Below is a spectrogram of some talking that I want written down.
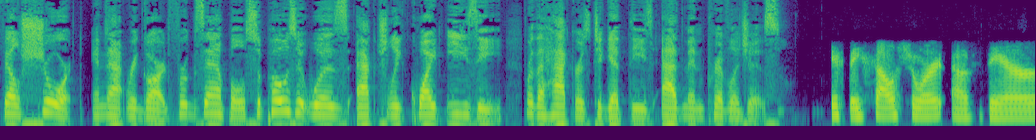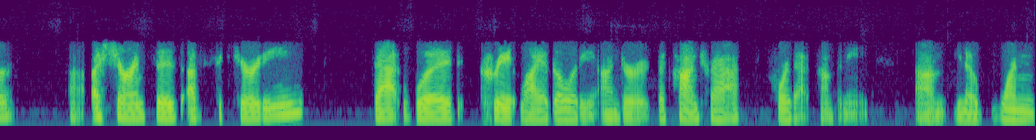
fell short in that regard? For example, suppose it was actually quite easy for the hackers to get these admin privileges. If they fell short of their uh, assurances of security, that would create liability under the contract for that company. Um, you know, one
